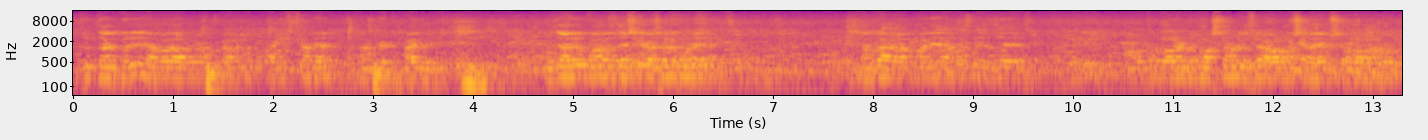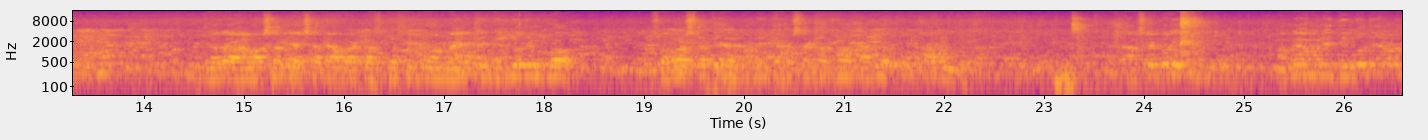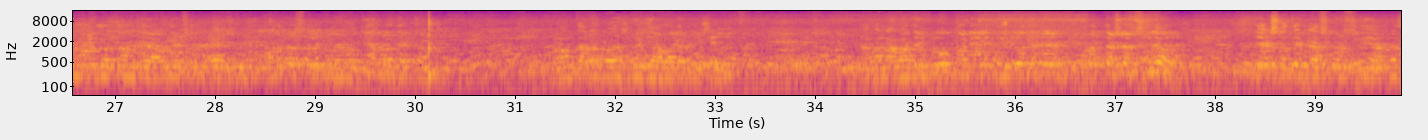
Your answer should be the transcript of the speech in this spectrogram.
যোগদান করি আবার আমরা পাকিস্তানের হান্ড্রেড ফাইভে যাই হোক বাংলাদেশে আসার পরে আমরা মানে আমাদের যে আমাদের ওয়ার্ল্ড মাস্টার রয়েছে আওয়ার সাহেব সহ আরও যারা আমার সাথে একসাথে আমরা কাজ করছি এবং নাইনটি দীর্ঘদিন পর সবার সাথে মানে দেখা সাক্ষাৎ আমি খুব আনন্দিত আশা করি আমরা মানে দীর্ঘদিন আমরা মনে করতাম যে আমাদের আমাদের ছেলেমেয়ের মধ্যে আমরা দেখতাম। কারণ তারা বয়স হয়েছে আমাদের মতো এখন আমাদের খুব মানে দীর্ঘদিনের প্রত্যাশা ছিল যে একসাথে কাজ করছি, আমরা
